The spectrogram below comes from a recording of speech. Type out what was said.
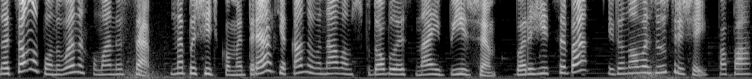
На цьому по новинах у мене все. Напишіть в коментарях, яка новина вам сподобалась найбільше. Бережіть себе і до нових зустрічей, Па-па!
